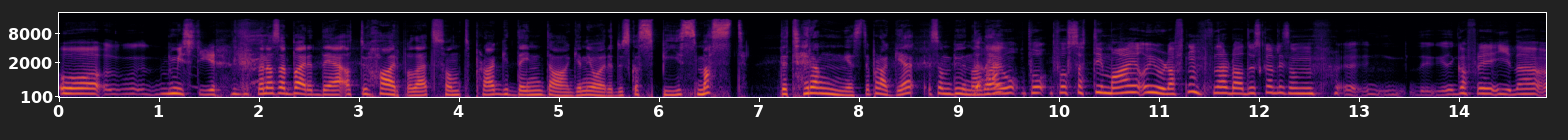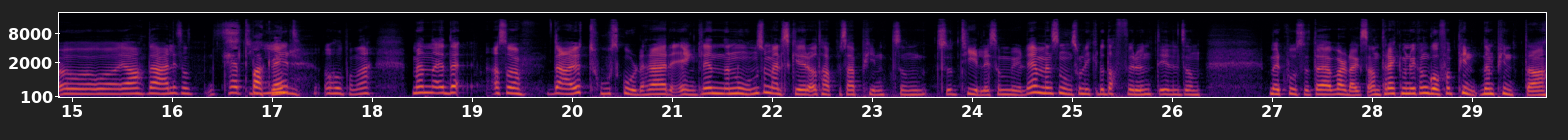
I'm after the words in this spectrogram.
og øh, mye styr. Men altså, bare det at du har på deg et sånt plagg den dagen i året du skal spise mest. Det trangeste plagget som bunad Det er er. jo på, på 70. mai og julaften. Det er da du skal liksom uh, gafle i deg og, og Ja, det er sånn styr å holde på med det. Men eh, det, altså, det er jo to skoler her, egentlig. Det er noen som elsker å ta på seg pynt sånn, så tidlig som mulig, mens noen som liker å daffe rundt i litt sånn mer kosete hverdagsantrekk. Men vi kan gå for pynt, den pynta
